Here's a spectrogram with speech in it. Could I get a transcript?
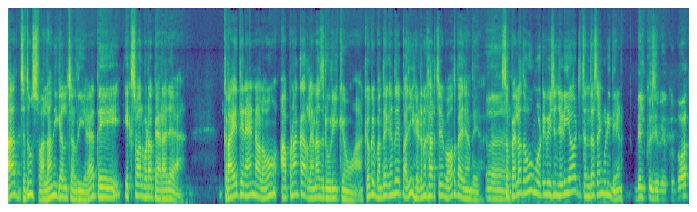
ਆ ਜਦੋਂ ਸਵਾਲਾਂ ਦੀ ਗੱਲ ਚੱਲਦੀ ਹੈ ਤੇ ਇੱਕ ਸਵਾਲ ਬੜਾ ਪਿਆਰਾ ਜਿਹਾ ਹੈ। ਕਿਰਾਏ ਤੇ ਰਹਿਣ ਨਾਲੋਂ ਆਪਣਾ ਘਰ ਲੈਣਾ ਜ਼ਰੂਰੀ ਕਿਉਂ ਆ? ਕਿਉਂਕਿ ਬੰਦੇ ਕਹਿੰਦੇ ਭਾਜੀ ਹਿਡਨ ਖਰਚੇ ਬਹੁਤ ਪੈ ਜਾਂਦੇ ਆ। ਸੋ ਪਹਿਲਾਂ ਤਾਂ ਉਹ ਮੋਟੀਵੇਸ਼ਨ ਜਿਹੜੀ ਆ ਉਹ ਜਤਿੰਦਰ ਸਿੰਘ ਹੁਣੀ ਦੇਣ। ਬਿਲਕੁਲ ਜੀ ਬਿਲਕੁਲ। ਬਹੁਤ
